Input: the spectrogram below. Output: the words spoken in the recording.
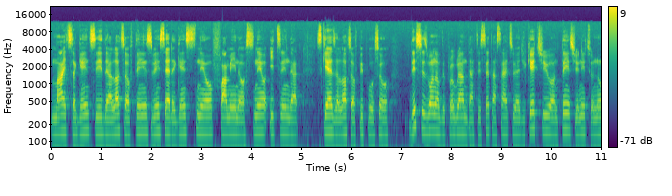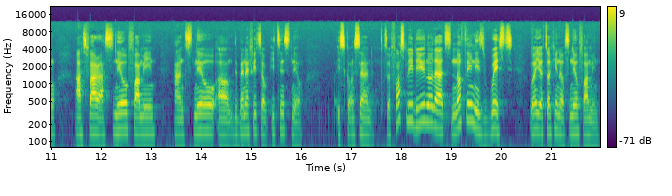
mites against it. There are lots of things being said against snail farming or snail eating that scares a lot of people. So this is one of the programs that is set aside to educate you on things you need to know as far as snail farming and snail, um, the benefits of eating snail is concerned. So, firstly, do you know that nothing is waste when you're talking of snail farming?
